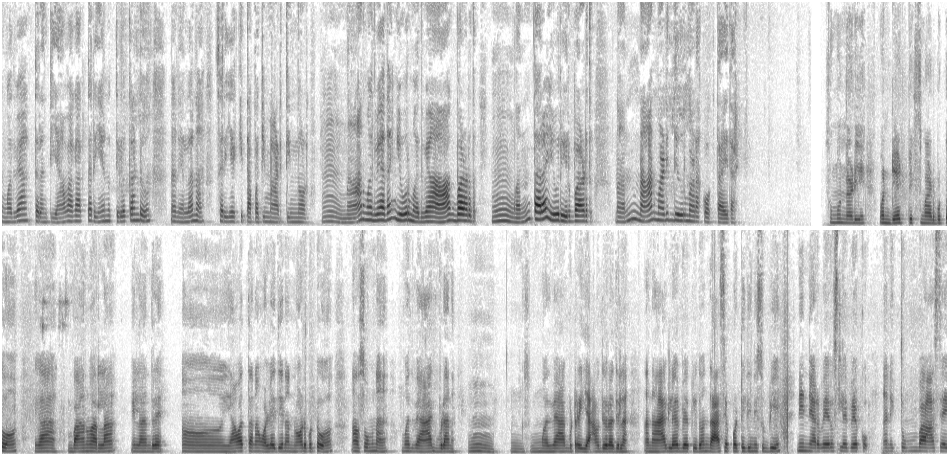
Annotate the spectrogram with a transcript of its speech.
ಮದುವೆ ಆಗ್ತಾರಂತೆ. ಯಾವಾಗ ಆಗ್ತಾರೆ ಏನು ತಿಳ್ಕೊಂಡು ನಾನೆಲ್ಲನ ಸರಿಯಾಗಿ ಕಿತಾಪತಿ ಮಾಡ್ತೀನಿ ನೋಡು. ಹ್ಞೂ ನಾನು ಮದುವೆ ಆದಂಗೆ ಇವ್ರು ಮದುವೆ ಆಗಬಾರ್ದು. ಹ್ಞೂ ಒಂಥರ ಇವ್ರು ಇರಬಾರ್ದು. ನನ್ನ ನಾನು ಮಾಡಿದ್ದು ಇವ್ರು ಮಾಡಕ್ಕೆ ಹೋಗ್ತಾ ಇದ್ದಾರೆ ಸುಮ್ಮನೆ ನೋಡಿ, ಒಂದು ಡೇಟ್ ಫಿಕ್ಸ್ ಮಾಡಿಬಿಟ್ಟು, ಈಗ ಭಾನುವಾರಲ್ಲ ಇಲ್ಲಾಂದರೆ ಯಾವತ್ತನ ಒಳ್ಳೆ ದಿನ ನೋಡಿಬಿಟ್ಟು ನಾವು ಸುಮ್ಮನೆ ಮದುವೆ ಆಗ್ಬಿಡೋಣ. ಹ್ಞೂ ಹ್ಞೂ ಸುಮ್ಮನೆ ಮದುವೆ ಆಗ್ಬಿಟ್ರೆ ಯಾವ್ದು ಇರೋದಿಲ್ಲ. ನಾನು ಆಗಲೇಬೇಕು, ಇದೊಂದು ಆಸೆ ಪಟ್ಟಿದ್ದೀನಿ ಸುಬ್ಬಿ. ನೀನು ನೆರವೇರಿಸಲೇಬೇಕು. ನನಗೆ ತುಂಬ ಆಸೆ.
